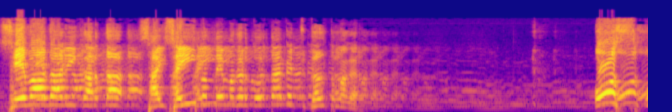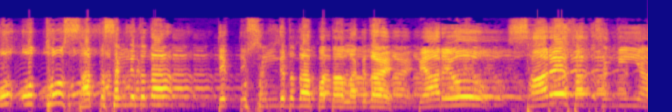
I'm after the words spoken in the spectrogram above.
ਸੇਵਾਦਾਰੀ ਕਰਦਾ, ਸਹੀ ਸਹੀ ਬੰਦੇ ਮਗਰ ਤੁਰਦਾ ਕਿ ਗਲਤ ਮਗਰ? ਉਸ ਉਹ ਉਥੋਂ ਸਤ ਸੰਗਤ ਦਾ ਤੇ ਕੁਸੰਗਤ ਦਾ ਪਤਾ ਲੱਗਦਾ ਹੈ। ਪਿਆਰਿਓ, ਸਾਰੇ ਸਤ ਸੰਗੀ ਆ।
